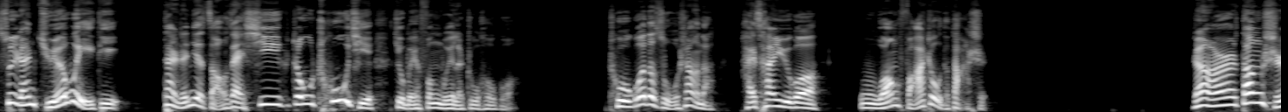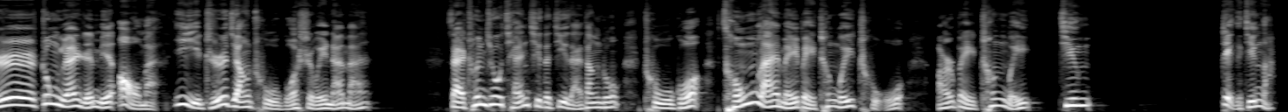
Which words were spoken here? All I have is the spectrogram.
虽然爵位低。但人家早在西周初期就被封为了诸侯国，楚国的祖上呢还参与过武王伐纣的大事。然而当时中原人民傲慢，一直将楚国视为南蛮。在春秋前期的记载当中，楚国从来没被称为楚，而被称为荆。这个荆啊，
